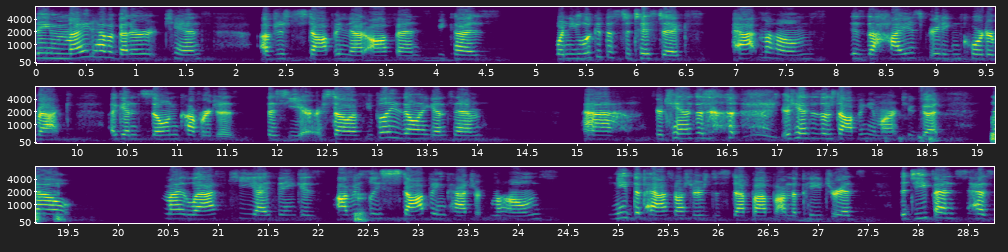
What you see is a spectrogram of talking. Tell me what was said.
they might have a better chance of just stopping that offense because when you look at the statistics, Pat Mahomes is the highest grading quarterback against zone coverages this year. So if you play zone against him, uh, your chances your chances of stopping him aren't too good. Now, my last key I think is obviously sure. stopping Patrick Mahomes. You need the pass rushers to step up on the Patriots. The defense has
